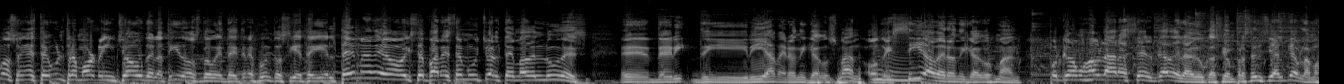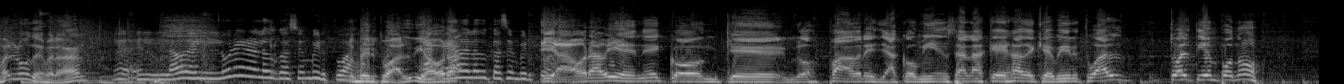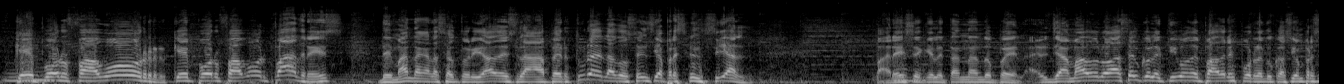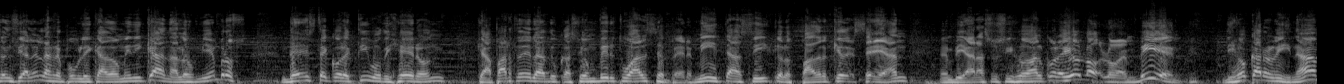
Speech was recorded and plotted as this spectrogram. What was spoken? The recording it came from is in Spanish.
seguimos en este Ultra Morning Show de Latidos 93.7 y el tema de hoy se parece mucho al tema del lunes, eh, de- diría Verónica Guzmán, o decía Verónica Guzmán, porque vamos a hablar acerca de la educación presencial que hablamos el lunes, ¿verdad? El lado del lunes era la educación virtual. Virtual, y la ahora... de la educación virtual. Y ahora viene con que los padres ya comienza la queja de que virtual todo el tiempo no. Que por favor, que por favor, padres demandan a las autoridades la apertura de la docencia presencial. Parece que le están dando pela. El llamado lo hace el colectivo de padres por la educación presencial en la República Dominicana. Los miembros de este colectivo dijeron que aparte de la educación virtual se permita así que los padres que desean enviar a sus hijos al colegio lo, lo envíen. Dijo Carolina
